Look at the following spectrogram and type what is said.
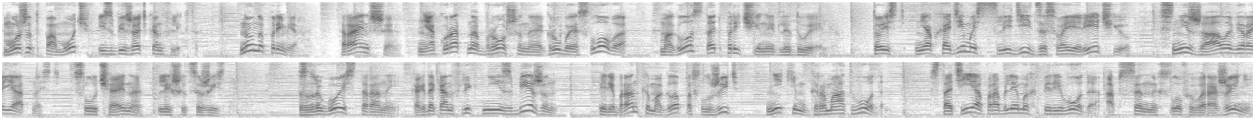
может помочь избежать конфликта. Ну, например, раньше неаккуратно брошенное грубое слово могло стать причиной для дуэли. То есть необходимость следить за своей речью снижала вероятность случайно лишиться жизни. С другой стороны, когда конфликт неизбежен, перебранка могла послужить неким громоотводом. В статье о проблемах перевода обсценных слов и выражений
